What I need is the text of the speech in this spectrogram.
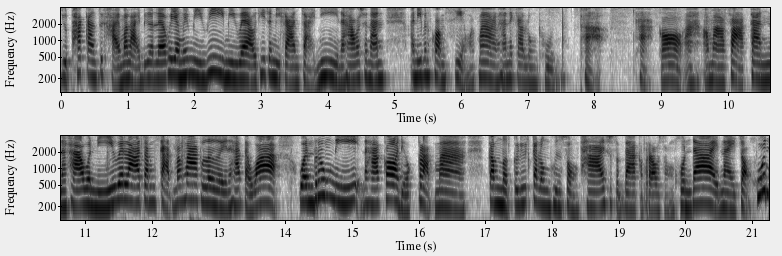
หยุดพักการซื้อขายมาหลายเดือนแล้วก็ยังไม่มีวี่มีแววที่จะมีการจ่ายหนี้นะคะ เพราะฉะนั้นอันนี้เป็นความเสี่ยงมากๆนะคะในการลงทุนค่ะ ค่ะก็อะเอามาฝากกันนะคะ วันนี้เวลาจำกัดมากๆเลยนะคะ แต่ว่าวันรุ่งนี้นะคะ ก็เดี๋ยวกลับมากำหนดกลยุทธ์การลงทุนส่งท้ายสุดสัปดาห์กับเราสองคนได้ในเจาะหุ้น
